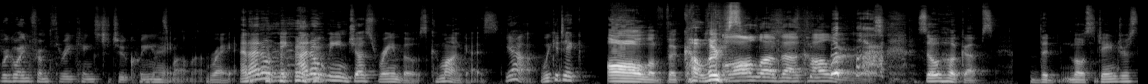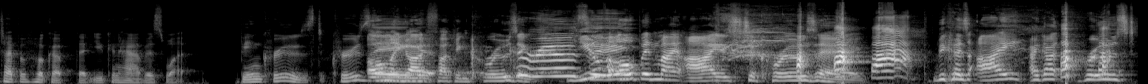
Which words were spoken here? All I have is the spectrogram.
We're going from three kings to two queens, Right. Mama. Right. And I don't need, I don't mean just rainbows. Come on, guys. Yeah. We could take all of the colors. all of the colors. So hookups. The most dangerous type of hookup that you can have is what? Being cruised. Cruising. Oh my god, fucking cruising. Cruising. You've opened my eyes to cruising. because I I got cruised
